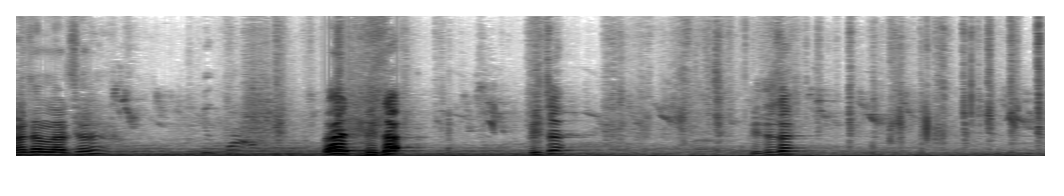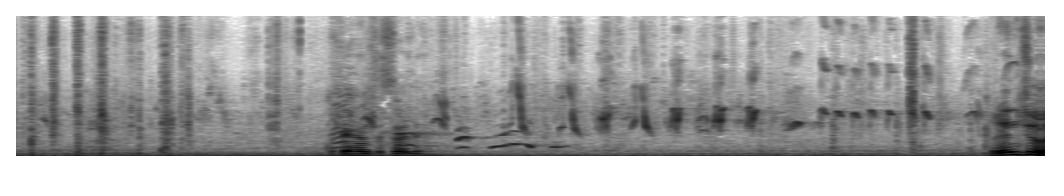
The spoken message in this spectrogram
कहाँ जानु लाग्छ र? ए भित्र। भित्र। भित्र जा। कतै खान्छ अहिले रेन्जु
